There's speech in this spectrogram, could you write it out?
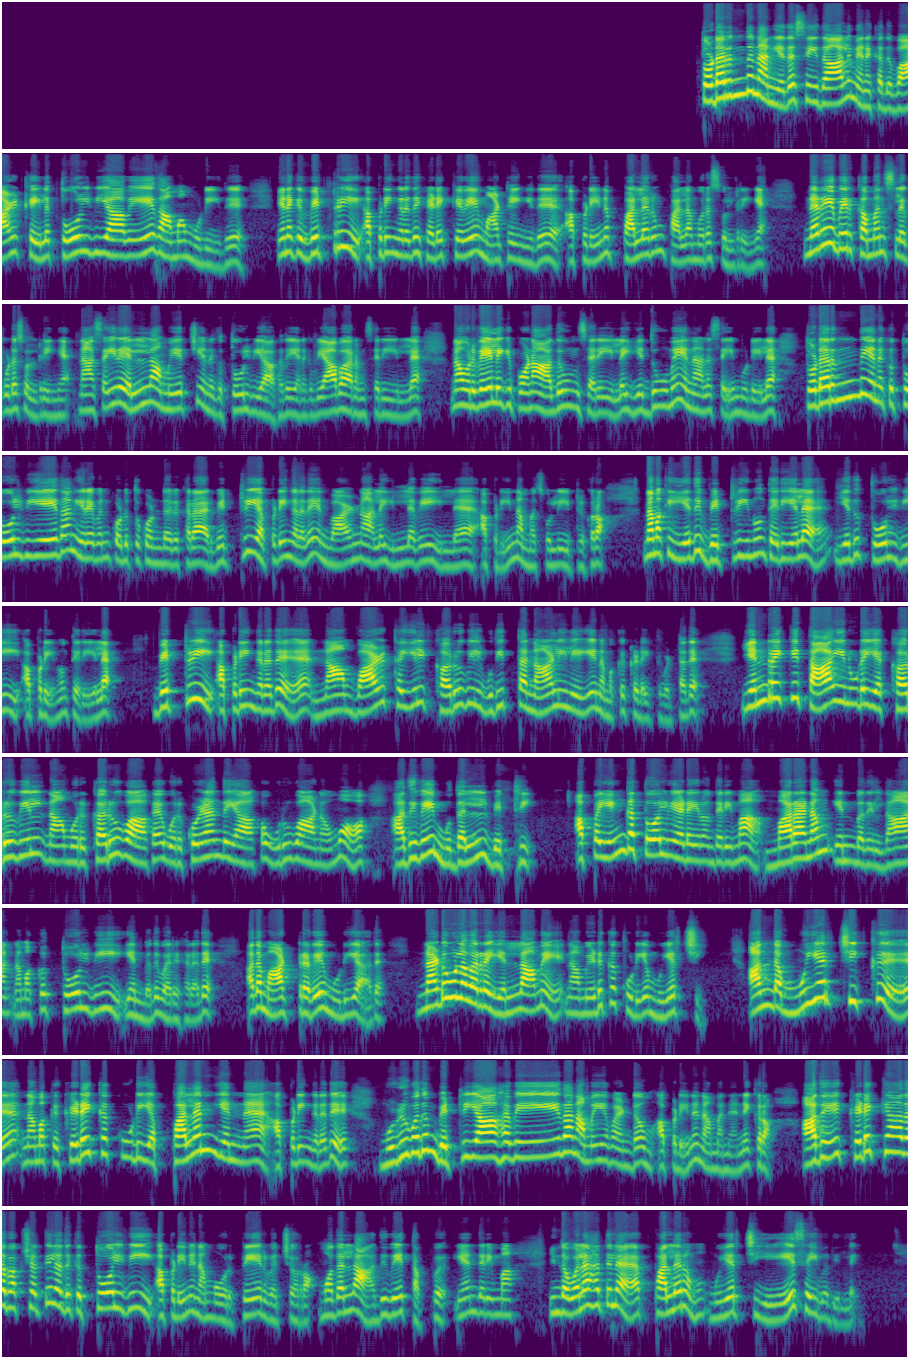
தொடர்ந்து நான் எதை செய்தாலும் எனக்கு அது வாழ்க்கையில தோல்வியாகவே தாமா முடியுது. எனக்கு வெற்றி அப்படிங்கிறது கிடைக்கவே மாட்டேங்குது அப்படின்னு பலரும் பலமுறை சொல்றீங்க. நிறைய பேர் கமெண்ட்ஸில் கூட சொல்கிறீங்க நான் செய்கிற எல்லா முயற்சியும் எனக்கு தோல்வியாகுது எனக்கு வியாபாரம் சரியில்லை நான் ஒரு வேலைக்கு போனால் அதுவும் சரியில்லை எதுவுமே என்னால் செய்ய முடியல. தொடர்ந்து எனக்கு தோல்வியே தான் இறைவன் கொடுத்து கொண்டு இருக்கிறார் வெற்றி அப்படிங்கிறத என் வாழ்நாளில் இல்லவே இல்லை அப்படின்னு நம்ம சொல்லிட்டு இருக்கிறோம். நமக்கு எது வெற்றினும் தெரியலை எது தோல்வி அப்படின்னும் தெரியலை. வெற்றி அப்படிங்கிறது நாம் வாழ்க்கையில் கருவில் உதித்த நாளிலேயே நமக்கு கிடைத்து விட்டது என்றைக்கு தாயினுடைய கருவில் நாம் ஒரு கருவாக ஒரு குழந்தையாக உருவானோமோ அதுவே முதல் வெற்றி. அப்ப எங்க தோல்வி அடைகிறோம் தெரியுமா? மரணம் என்பதில் தான் நமக்கு தோல்வி என்பது வருகிறது. அதை மாற்றவே முடியாது. நடுவுல வர்ற எல்லாமே நாம் எடுக்கக்கூடிய முயற்சி. அந்த முயற்சிக்கு நமக்கு கிடைக்கக்கூடிய பலன் என்ன அப்படிங்கிறது முழுவதும் வெற்றியாகவே தான் அமைய வேண்டும் அப்படின்னு நம்ம நினைக்கிறோம். அது கிடைக்காத பட்சத்தில் அதுக்கு தோல்வி அப்படின்னு நம்ம ஒரு பேர் வச்சிடறோம். முதல்ல அதுவே தப்பு. ஏன் தெரியுமா? இந்த உலகத்தில் பலரும் முயற்சியே செய்வதில்லை.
